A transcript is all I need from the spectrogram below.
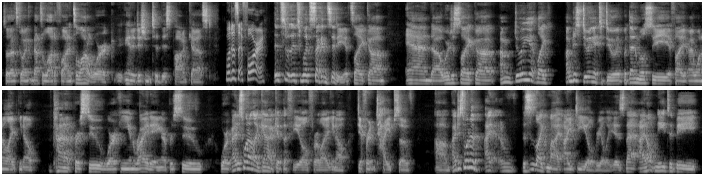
So that's going. That's a lot of fun. It's a lot of work. In addition to this podcast, What is it for? it's it's with Second City. It's like, um, and uh, we're just like, uh, I'm doing it like I'm just doing it to do it. But then we'll see if I I want to like you know kind of pursue working in writing or pursue work. I just want to like kind of get the feel for like you know different types of. Um, I just want to. I this is like my ideal. Really, is that I don't need to be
